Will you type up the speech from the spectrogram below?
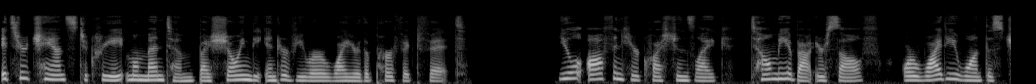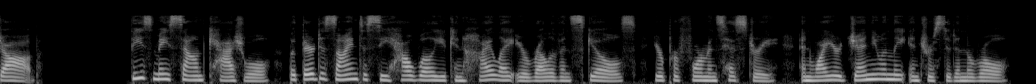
It's your chance to create momentum by showing the interviewer why you're the perfect fit. You'll often hear questions like, Tell me about yourself, or Why do you want this job? These may sound casual, but they're designed to see how well you can highlight your relevant skills, your performance history, and why you're genuinely interested in the role.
